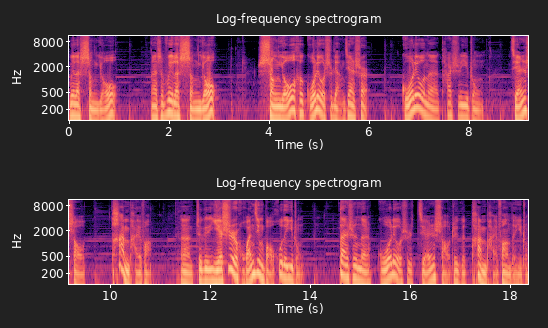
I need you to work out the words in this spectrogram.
为了省油，那是为了省油。省油和国六是两件事儿。国六呢，它是一种。减少碳排放，嗯，这个也是环境保护的一种，但是呢，国六是减少这个碳排放的一种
